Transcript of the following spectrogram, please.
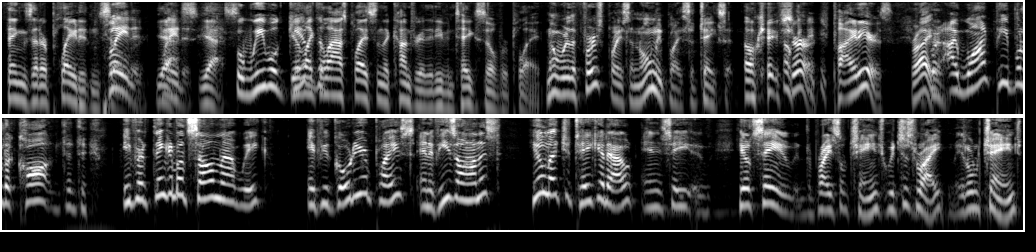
things that are plated in silver. Plated, Yes, plated. yes. But we will give You're like the, the- last place in the country that even takes silver plate. No, we're the first place and only place that takes it. Okay, sure. Pioneers. Right. But I want people to call. To, to, if you're thinking about selling that week, if you go to your place and if he's honest, he'll let you take it out and say he'll say the price will change, which is right. It'll change,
